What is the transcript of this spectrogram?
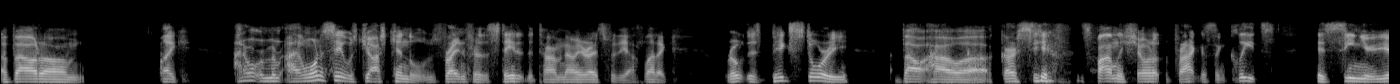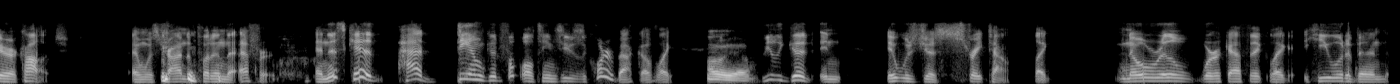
about um like I don't remember I want to say it was Josh Kendall who was writing for the State at the time. Now he writes for the Athletic. Wrote this big story about how uh, Garcia is finally showing up to practice in cleats his senior year of college, and was trying to put in the effort. And this kid had damn good football teams he was the quarterback of, like Oh yeah. really good. And it was just straight talent, like no real work ethic. Like he would have been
